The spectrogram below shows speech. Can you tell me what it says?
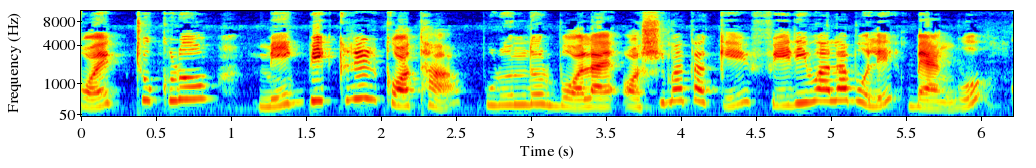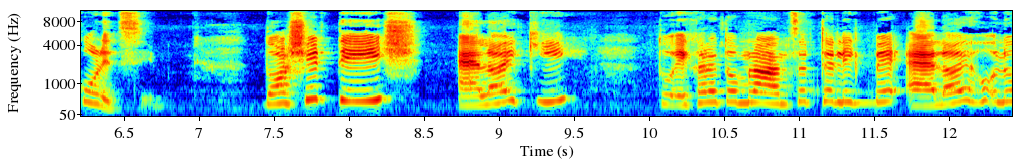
কয়েক টুকরো মেঘ বিক্রির কথা পুরন্দর বলায় অসীমা তাকে ফেরিওয়ালা বলে ব্যঙ্গ করেছে। দশের তেইশ, অ্যালয় কি? তো এখানে তোমরা আনসারটা লিখবে, অ্যালয় হলো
